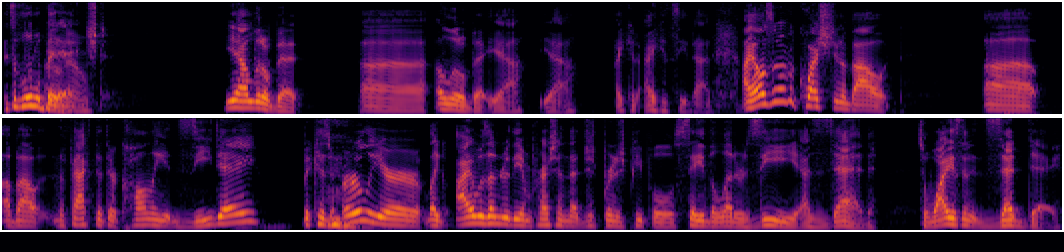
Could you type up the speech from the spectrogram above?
It's a little bit aged. Yeah, a little bit. Uh, a little bit. Yeah, yeah. I could I could see that. I also have a question about uh about the fact that they're calling it Z Day because earlier, like I was under the impression that just British people say the letter Z as Z. So why isn't it Z Day?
